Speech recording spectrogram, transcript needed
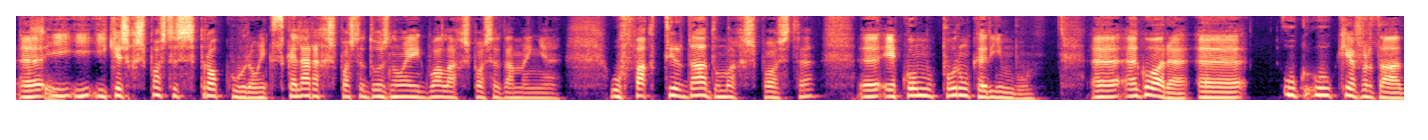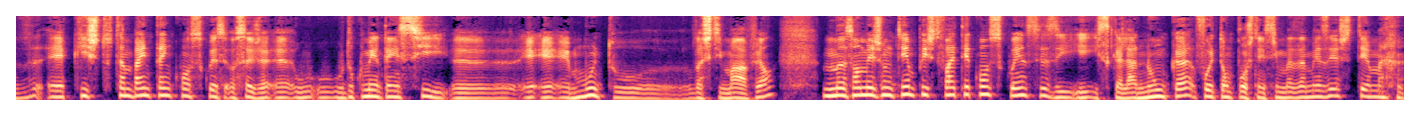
Uh, e, e, e, que as respostas se procuram e que se calhar a resposta de hoje não é igual à resposta da manhã. O facto de ter dado uma resposta uh, é como pôr um carimbo. Uh, agora, o, o, que é verdade é que isto também tem consequências, ou seja, eh, o, o documento em si uh, é, é, muito lastimável, mas ao mesmo tempo isto vai ter consequências e, e, e, se calhar nunca foi tão posto em cima da mesa este tema. Uhum.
